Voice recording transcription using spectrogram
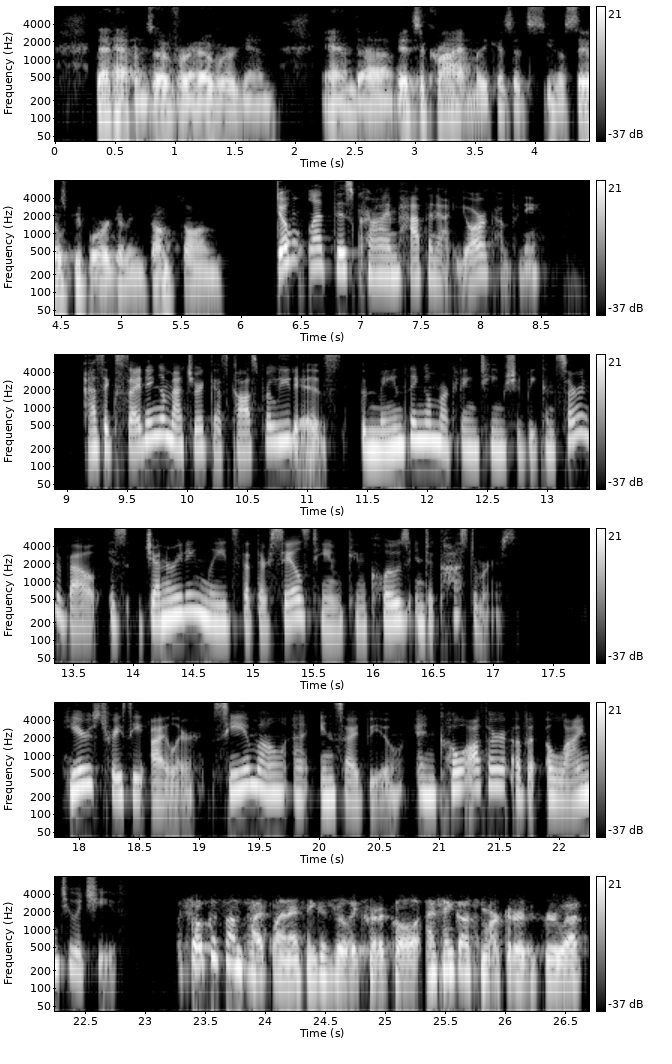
that happens over and over again. And uh, it's a crime because it's, you know, salespeople are getting dumped on. Don't let this crime happen at your company. As exciting a metric as cost per lead is, the main thing a marketing team should be concerned about is generating leads that their sales team can close into customers. Here's Tracy Eiler, CMO at InsideView and co author of Align to Achieve. Focus on pipeline, I think, is really critical. I think us marketers grew up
